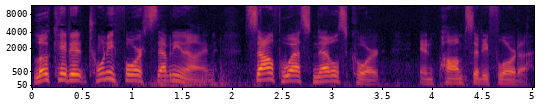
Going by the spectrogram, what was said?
located at 2479 Southwest Nettles Court in Palm City, Florida.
